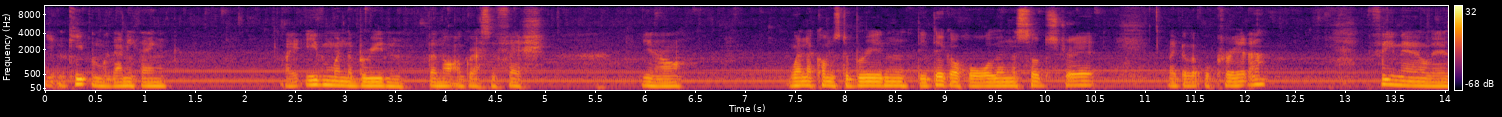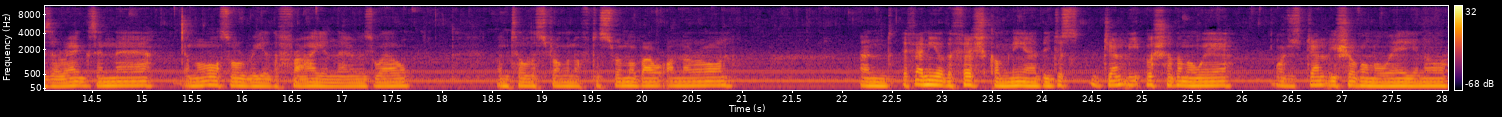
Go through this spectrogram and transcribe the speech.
you can keep them with anything. Like even when they're breeding, they're not aggressive fish. You know. When it comes to breeding, they dig a hole in the substrate, like a little crater. Female lays her eggs in there, and they'll also rear the fry in there as well, until they're strong enough to swim about on their own and if any other fish come near they just gently usher them away or just gently shove them away you know.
